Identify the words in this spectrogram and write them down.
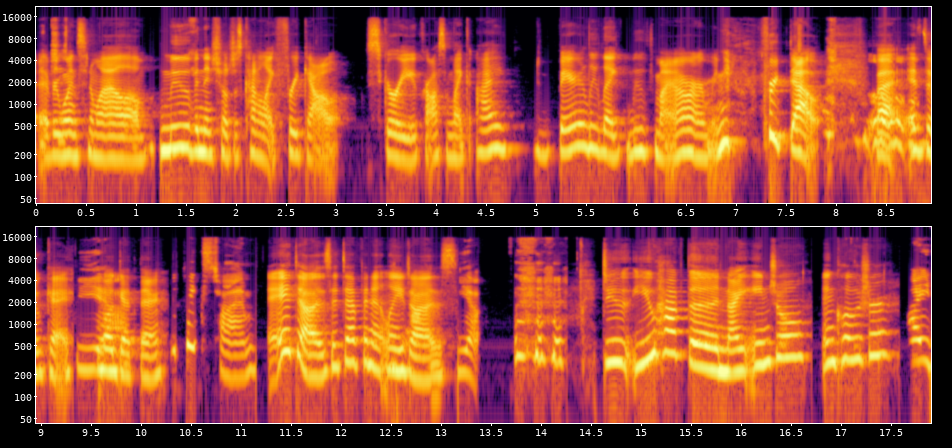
every once in a while I'll move and then she'll just kind of like freak out scurry across. I'm like, I barely like moved my arm and you freaked out. But it's okay. Yeah. We'll get there. It takes time. It does. It definitely does. Yep. do you have the Niteangel enclosure? I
